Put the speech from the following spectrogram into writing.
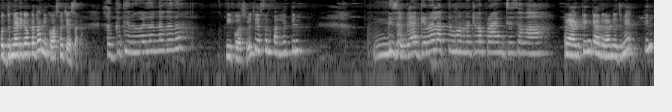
పొద్దున్న అడిగావు కదా నీకోసమే చేశా. ఎగ్ తినవాలన్నా కదా నీకోసమే చేశాను పర్లేదు తిను. నిజంగా ఎగ్గరా లేకపోతే మొన్నట్లో ప్రాంక్ చేసావా? ప్రాంకింగ్ కాదురా నిజమే. తిను.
